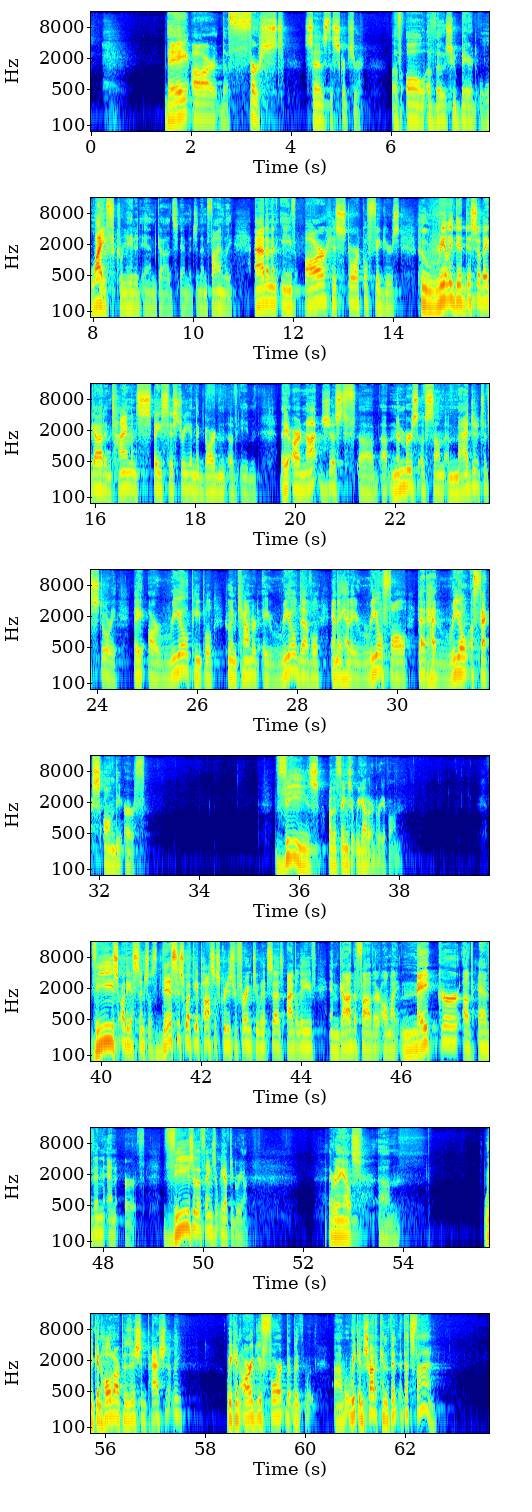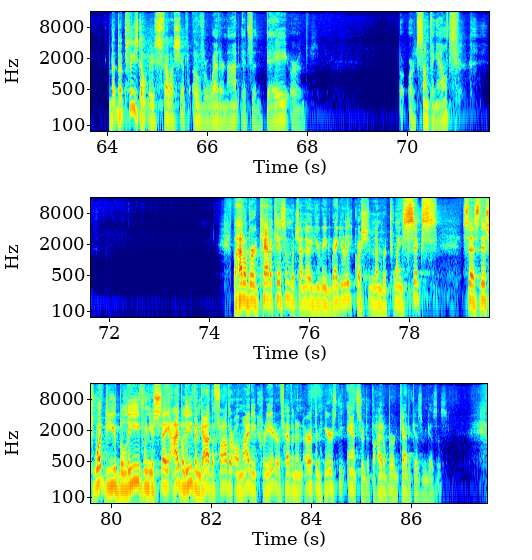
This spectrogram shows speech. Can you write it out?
They are the first, says the scripture, of all of those who bared life created in God's image. And then finally, Adam and Eve are historical figures who really did disobey God in time and space history in the Garden of Eden. They are not just uh, uh, members of some imaginative story, they are real people who encountered a real devil and they had a real fall that had real effects on the earth. These are the things that we got to agree upon. These are the essentials. This is what the Apostles' Creed is referring to when it says, I believe in God the Father Almighty, maker of heaven and earth. These are the things that we have to agree on. Everything else, um, we can hold our position passionately. We can argue for it, with, uh, we can try to convince, that's fine. But, but please don't lose fellowship over whether or not it's a day or, or, or something else. The Heidelberg Catechism, which I know you read regularly, question number 26 says this What do you believe when you say, I believe in God the Father Almighty, creator of heaven and earth? And here's the answer that the Heidelberg Catechism gives us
